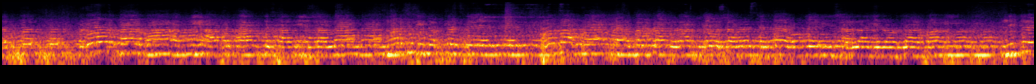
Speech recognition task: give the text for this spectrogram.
نبوت روڈ پر وہاں اپنی آپ کے ساتھ انشاءاللہ مرکزی دفتر سے ہوتا ہوا اپنے متعلقہ دوران کے مشاورت سے طے ہوں گے انشاءاللہ یہ روزگار باقی نکلے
